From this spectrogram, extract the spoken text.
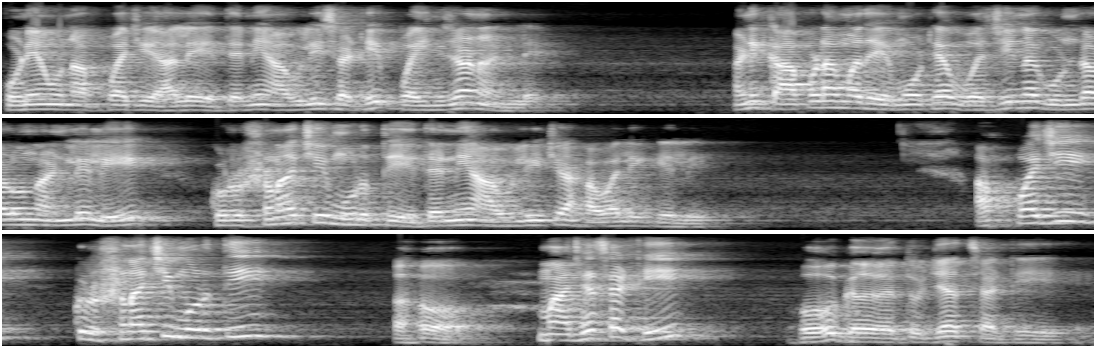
पुण्याहून आप्पाजी आले त्यांनी आवलीसाठी पैंजण आणले. आणि कापडामध्ये मोठ्या वजीनं गुंडाळून आणलेली कृष्णाची मूर्ती त्यांनी आवलीच्या हवाली केली. आप्पाजी कृष्णाची मूर्ती? हो माझ्यासाठी? हो ग तुझ्यासाठी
